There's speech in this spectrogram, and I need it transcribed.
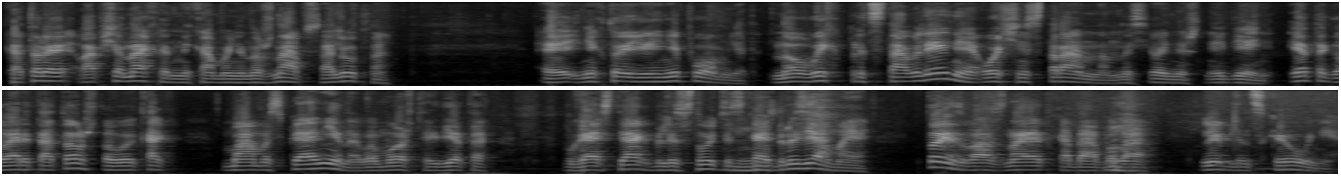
которая вообще нахрен никому не нужна абсолютно. Э, и Никто ее и не помнит. Но в их представлении, очень странном на сегодняшний день, это говорит о том, что вы как мама с пианино, вы можете где-то в гостях блеснуть и сказать, друзья мои, кто из вас знает, когда была Люблинская уния?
